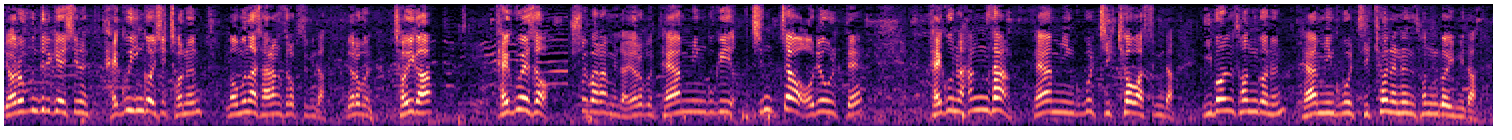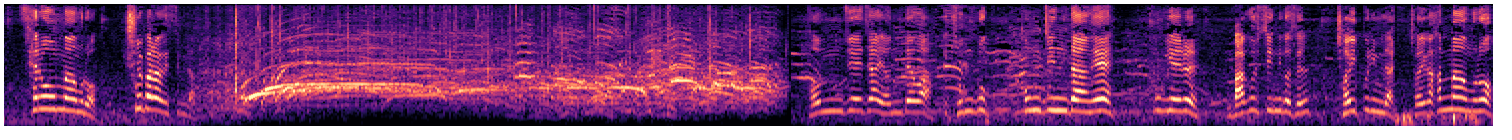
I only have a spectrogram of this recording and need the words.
여러분들이 계시는 대구인 것이 저는 너무나 자랑스럽습니다. 여러분, 저희가 대구에서 출발합니다. 여러분, 대한민국이 진짜 어려울 때 대구는 항상 대한민국을 지켜왔습니다. 이번 선거는 대한민국을 지켜내는 선거입니다. 새로운 마음으로 출발하겠습니다. 범죄자 연대와 종북 통진당의 후계를 막을 수 있는 것은 저희뿐입니다. 저희가 한 마음으로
